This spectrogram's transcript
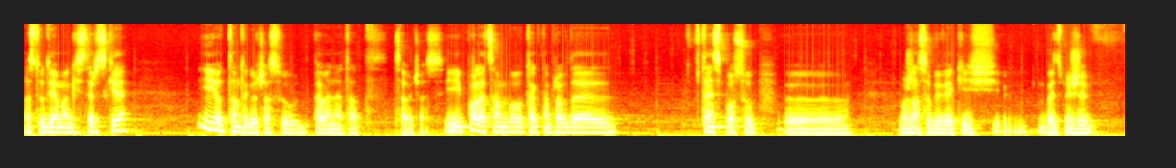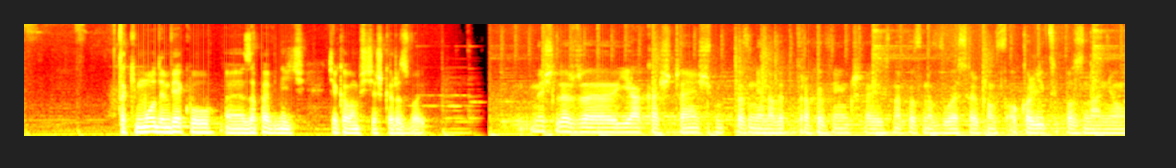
na studia magisterskie i od tamtego czasu pełen etat cały czas. I polecam, bo tak naprawdę w ten sposób y, można sobie w jakiś, powiedzmy, że w takim młodym wieku y, zapewnić ciekawą ścieżkę rozwoju. Myślę, że jakaś część, pewnie nawet trochę większa, jest na pewno WSL w okolicy Poznaniu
